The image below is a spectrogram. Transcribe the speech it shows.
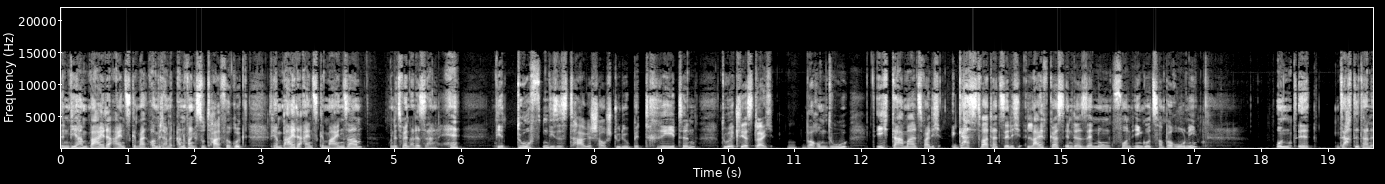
Denn wir haben beide eins gemeinsam, wollen wir damit anfangen, ist total verrückt. Wir haben beide eins gemeinsam und jetzt werden alle sagen, hä? Wir durften dieses Tagesschau-Studio betreten. Du erklärst gleich, warum du. Ich damals, weil ich Gast war, tatsächlich Live-Gast in der Sendung von Ingo Zamperoni. Und äh, dachte dann,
